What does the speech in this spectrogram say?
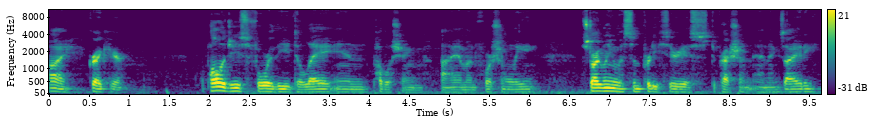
Hi, Greg here. Apologies for the delay in publishing. I am unfortunately struggling with some pretty serious depression and anxiety.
